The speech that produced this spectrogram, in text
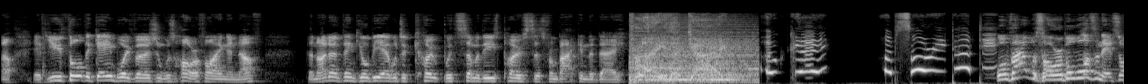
Well, if you thought the Game Boy version was horrifying enough, then I don't think you'll be able to cope with some of these posters from back in the day. Play the game. Okay. I'm sorry, Daddy. Well, that was horrible, wasn't it? So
